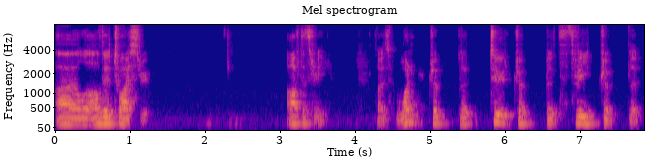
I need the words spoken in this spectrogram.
I'll, I'll do it twice through. After three. So it's one triplet, two triplet, three triplet.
